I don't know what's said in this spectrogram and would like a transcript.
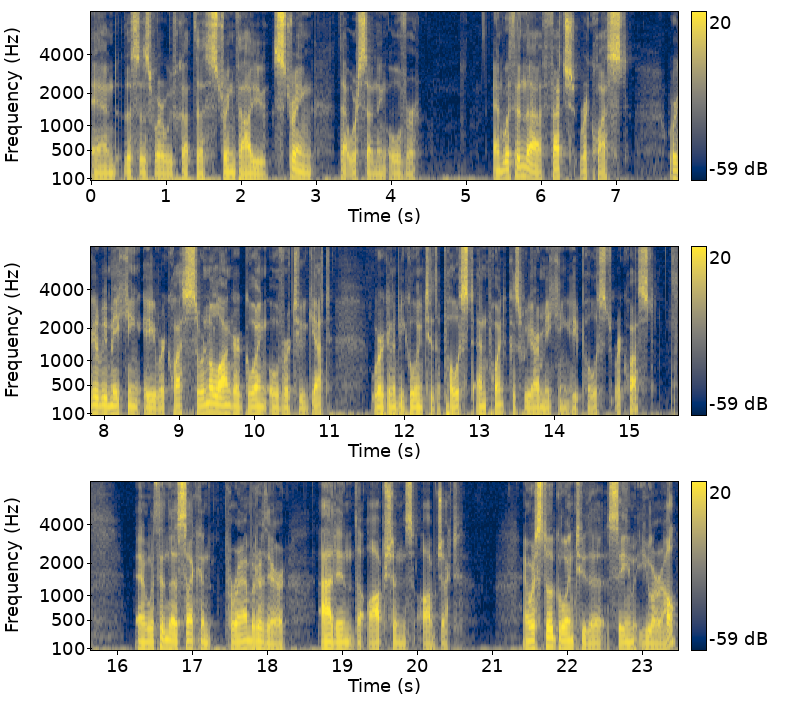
And this is where we've got the string value string that we're sending over. And within the fetch request, we're going to be making a request. So we're no longer going over to get. We're going to be going to the post endpoint because we are making a post request. And within the second parameter there, add in the options object. And we're still going to the same URL.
